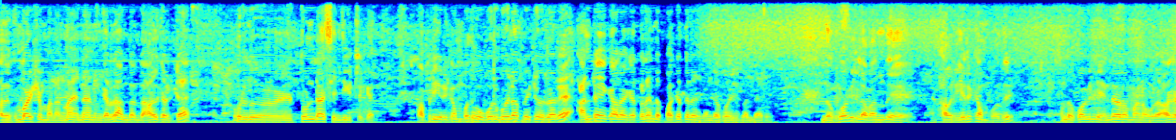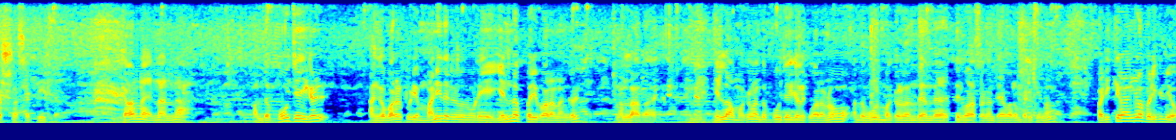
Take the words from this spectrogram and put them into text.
அது கும்பாபிஷம் பண்ணணுமா என்னன்னுங்கிறத அந்தந்த ஆள்கள்கிட்ட ஒரு தொண்டாக செஞ்சுக்கிட்டு இருக்கார். அப்படி இருக்கும்போது ஒவ்வொரு கோயிலாக போயிட்டு வருவார். அன்றைய காலகட்டத்தில் இந்த பக்கத்தில் இருக்க அந்த கோயிலுக்கு வந்தார். இந்த கோவிலில் வந்து அவர் இருக்கும்போது அந்த கோவிலில் எந்த விதமான ஒரு ஆகர்ஷண சக்தி இல்லை. காரணம் என்னன்னா அந்த பூஜைகள் அங்கே வரக்கூடிய மனிதர்களுடைய எண்ண பரிபாலனங்கள் நல்லா தான் எல்லா மக்களும் அந்த பூஜைகளுக்கு வரணும். அந்த ஊர் மக்கள் வந்து அந்த திருவாசகம் தேவாரம் படிக்கணும். படிக்கிறாங்களோ படிக்கலையோ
